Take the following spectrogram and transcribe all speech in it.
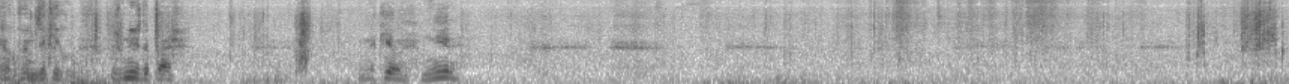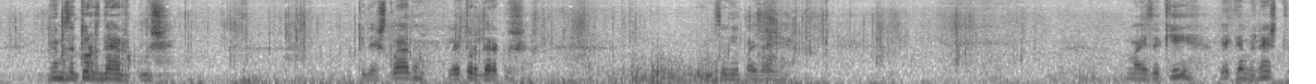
É o que vemos aqui, os meninos da paz. Naquele menir. Vemos a Torre de Hércules. Aqui deste lado, aquele é a Torre de Hércules. Vemos ali a paisagem. Mais aqui, o que é que temos neste?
